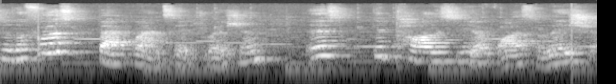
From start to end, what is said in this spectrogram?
So the first background situation is the policy of isolation.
